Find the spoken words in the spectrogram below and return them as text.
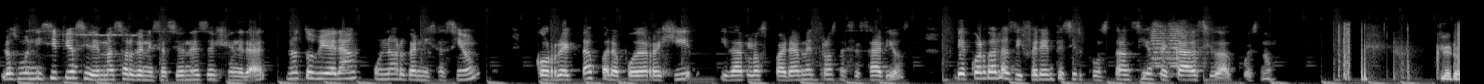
los municipios y demás organizaciones en general no tuvieran una organización correcta para poder regir y dar los parámetros necesarios de acuerdo a las diferentes circunstancias de cada ciudad, pues no. Claro,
